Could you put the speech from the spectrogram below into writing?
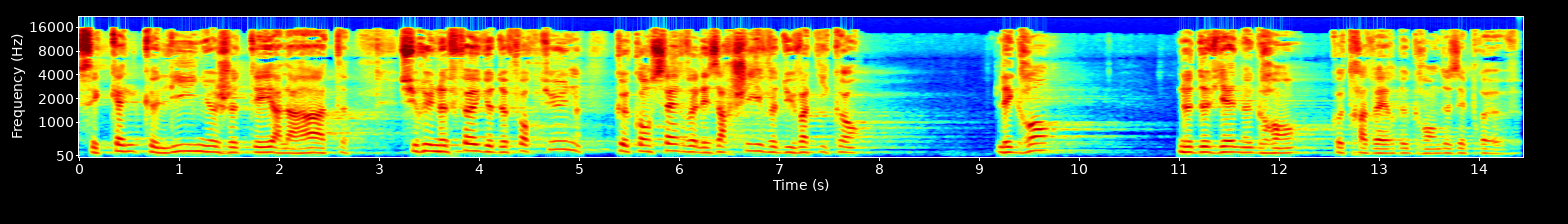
ces quelques lignes jetées à la hâte sur une feuille de fortune que conservent les archives du Vatican. Les grands ne deviennent grands qu'au travers de grandes épreuves.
